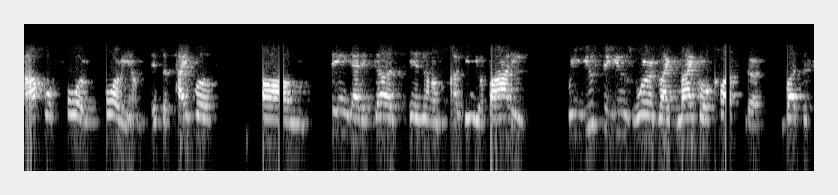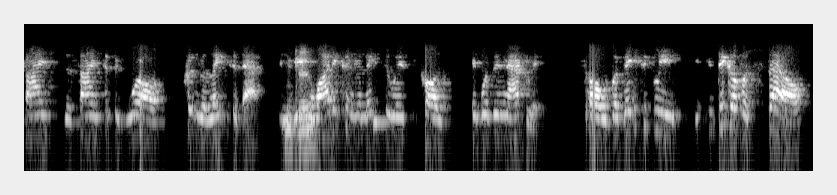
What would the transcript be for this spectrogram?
aquaphorium. It's a type of um, thing that it does in um, uh, in your body. We used to use words like microcluster, but the science the scientific world couldn't relate to that. And the Okay. reason why they couldn't relate to it is because it was inaccurate. So, but basically, if you think of a cell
